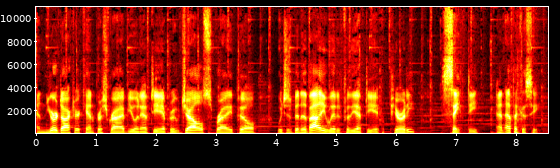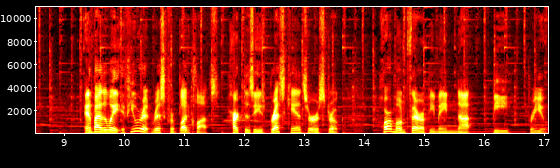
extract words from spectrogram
and your doctor can prescribe you an FDA approved gel, spray, pill, which has been evaluated for the FDA for purity, safety, and efficacy. And by the way, if you are at risk for blood clots, heart disease, breast cancer, or stroke, hormone therapy may not be for you.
